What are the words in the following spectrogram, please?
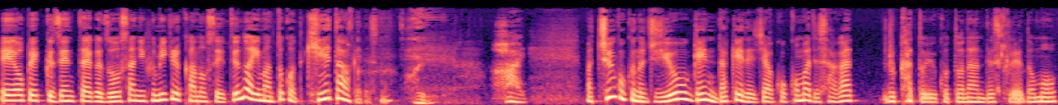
えー、OPEC 全体が増産に踏み切る可能性というのは今のところ消えたわけですね。はい。はい。まあ、中国の需要減だけで、じゃあここまで下がるかということなんですけれども。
